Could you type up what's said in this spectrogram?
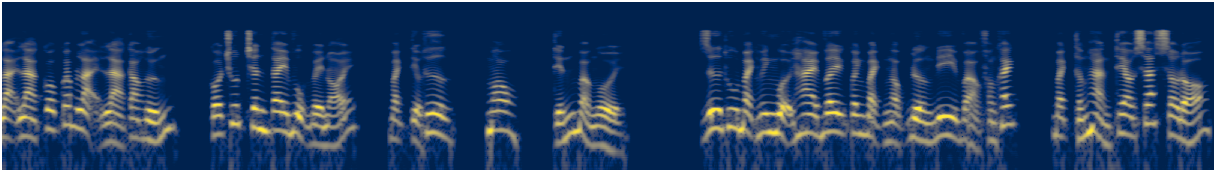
lại là co quắp lại là cao hứng, có chút chân tay vụng về nói, Bạch tiểu thư, mau, tiến vào ngồi. Dư thu Bạch huynh muội hai vây quanh Bạch Ngọc Đường đi vào phòng khách, Bạch Thấm Hàn theo sát sau đó,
